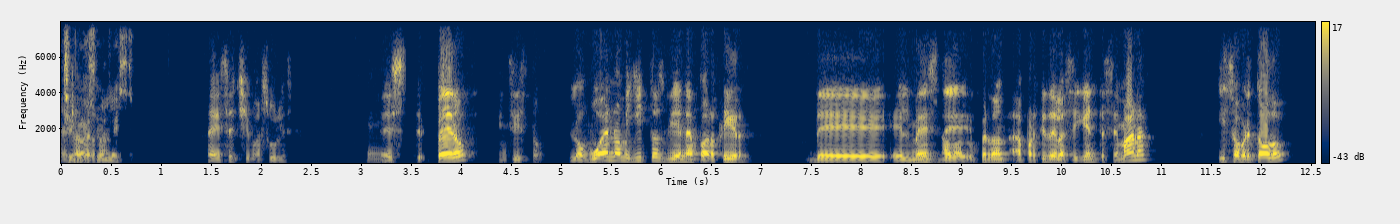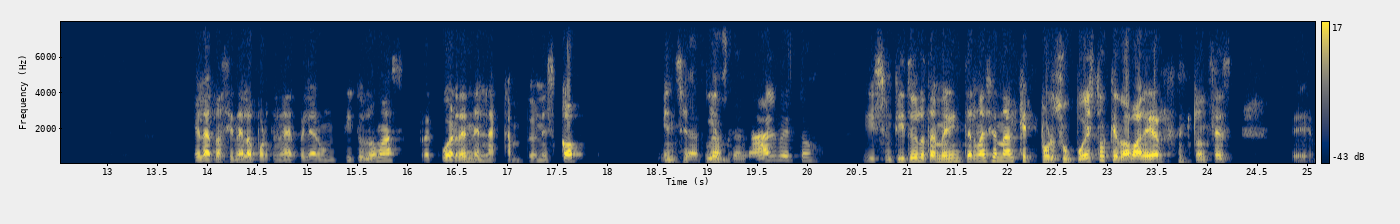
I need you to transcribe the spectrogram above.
Chivazules. Ese chivazules. Este, pero, insisto, lo bueno, amiguitos, viene a partir de el mes de, perdón, a partir de la siguiente semana y sobre todo, el Atlas tiene la oportunidad de pelear un título más, recuerden, en la Campeones Cup en septiembre. Beto. Es un título también internacional que por supuesto que va a valer. Entonces, eh,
